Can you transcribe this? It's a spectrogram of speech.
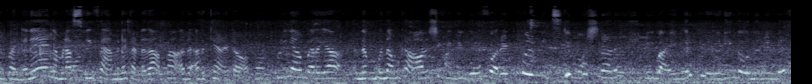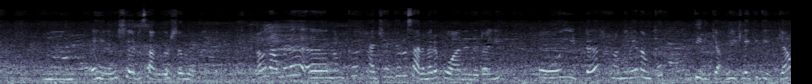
അപ്പം അങ്ങനെ നമ്മുടെ അസ്ലി ഫാമിനെ കണ്ടത്. അപ്പം അത് അതൊക്കെയാണ് കേട്ടോ അപ്പോൾ ഇപ്പോഴും ഞാൻ പറയാം നമുക്ക് ആവശ്യമെങ്കിൽ ഗോ ഫോർ ഇറ്റ് ഒരു മിക്സ്ഡ് ഇമോഷനാണ് എനിക്ക് ഭയങ്കര പേടിയും തോന്നുന്നുണ്ട്. പക്ഷേ ഒരു സന്തോഷം തോന്നുന്നുണ്ട്. അപ്പോൾ നമ്മൾ നമുക്ക് എനിക്ക് ഒരു സ്ഥലം വരെ പോകാനുണ്ട് കേട്ടോ ഇനി പോയിട്ട് അങ്ങനെ നമുക്ക് തിരിക്കാം വീട്ടിലേക്ക് തിരിക്കാം.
